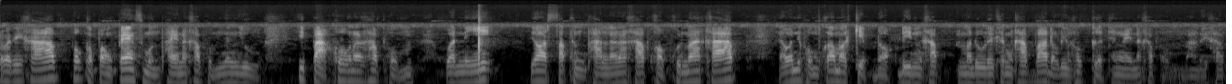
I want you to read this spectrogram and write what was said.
สวัสดีครับ พบกับป่องแป้งสมุนไพรนะครับ ผมยังอยู่ที่ปากโคกนะครับ ผมวันนี้ยอดซับถึงพันแล้วนะครับ ขอบคุณมากครับ แล้ววันนี้ผมก็มาเก็บดอกดินครับ มาดูเลยกันครับ ว่าดอกดินเขาเกิดยังไงนะครับ ผมมาเลยครับ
